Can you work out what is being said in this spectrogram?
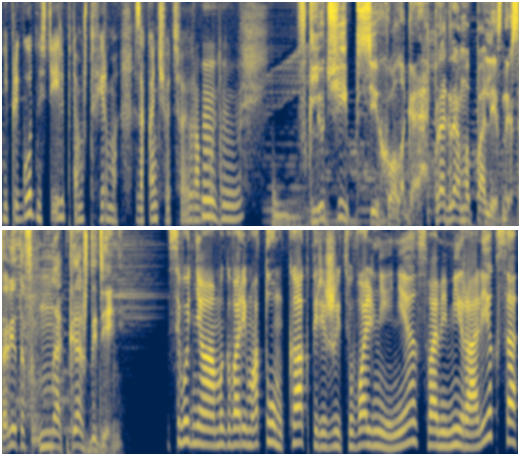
непригодности или потому что фирма заканчивает свою работу. Включи психолога. Программа полезных советов на каждый день. Сегодня мы говорим о том, как пережить увольнение. С вами Мира Алекса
